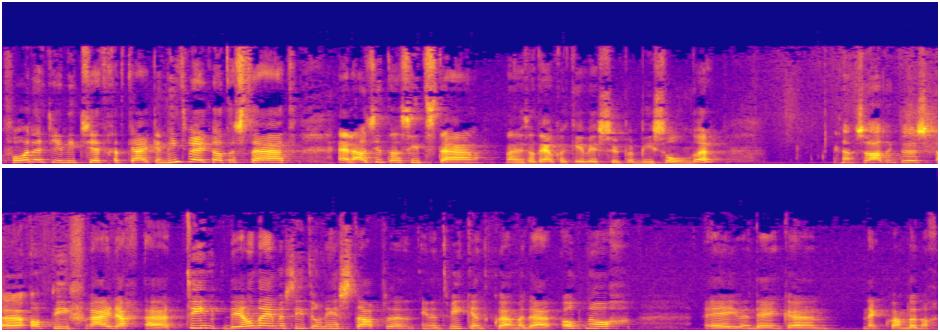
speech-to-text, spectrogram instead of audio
voordat je in die chat gaat kijken niet weet wat er staat. En als je het dan ziet staan, dan is dat elke keer weer super bijzonder. Nou, zo had ik dus uh, op die vrijdag tien deelnemers die toen instapten. In het weekend kwamen daar ook nog, even denken, nee, kwam er nog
